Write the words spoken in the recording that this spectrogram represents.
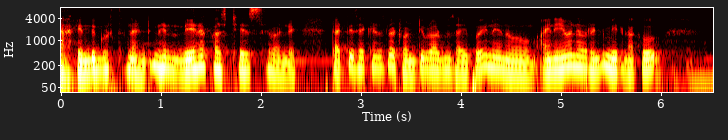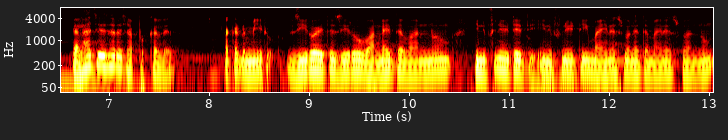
నాకు ఎందుకు గుర్తుందంటే నేను నేనే ఫస్ట్ చేసేవాడిని. థర్టీ సెకండ్స్లో ట్వంటీ ప్రాబ్లమ్స్ అయిపోయి నేను ఆయన ఏమనేవారంటే మీరు నాకు ఎలా చేశారో చెప్పక్కర్లేదు. అక్కడ మీరు జీరో అయితే జీరో వన్ అయితే వన్ ఇన్ఫినిటీ అయితే ఇన్ఫినిటీ మైనస్ వన్ అయితే మైనస్ వన్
